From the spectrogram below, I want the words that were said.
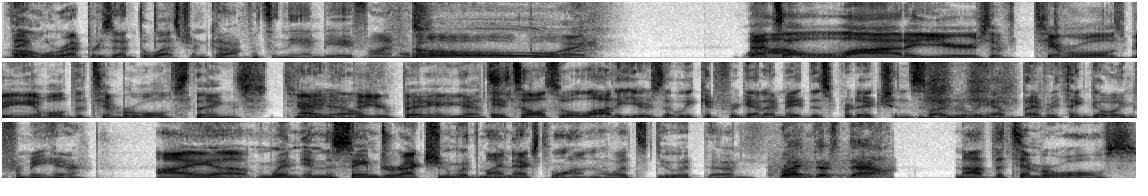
They Oh. will represent the Western Conference in the NBA Finals. Oh boy. That's a lot of years of Timberwolves being able to Timberwolves things to, I know. that you're betting against. It's also a lot of years that we could forget I made this prediction, so I really have everything going for me here. I uh, went in the same direction with my next one. Well, let's do it then. Write this down. Not the Timberwolves,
